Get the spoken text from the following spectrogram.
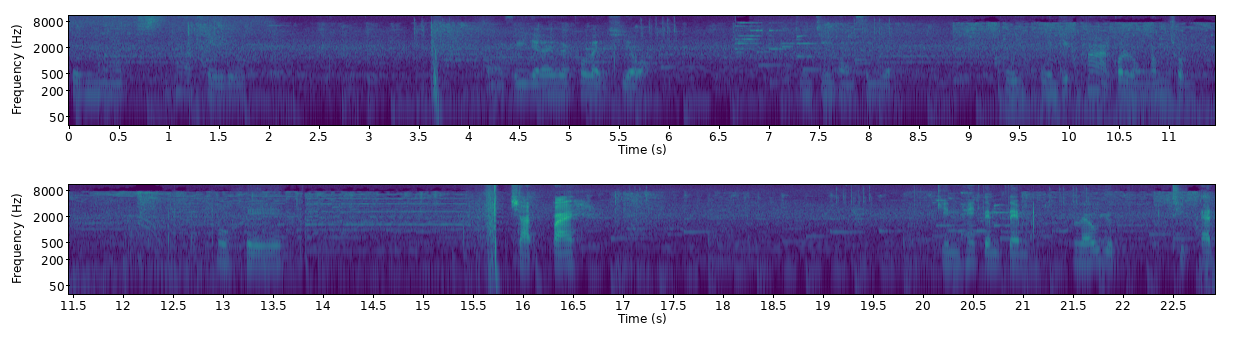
คุณมาถ้าเคดูของฟรีจะได้สักเท่าไหร่เชียวอะ จริงๆของฟรีอะ อุ้ยคูณยี่สิบห้าก็ลงน้ำชม โอเค จัดไป กินให้เต็มๆแล้วหยุดที่แอด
